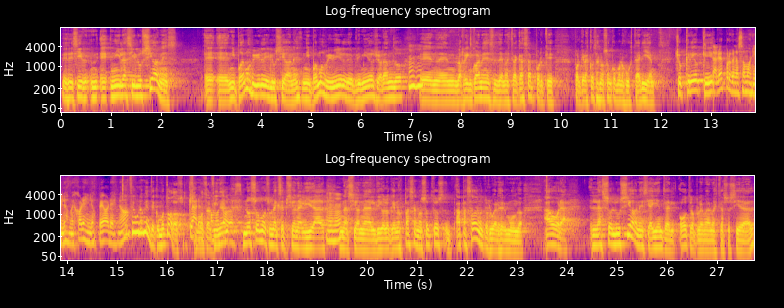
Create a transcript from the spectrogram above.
Es decir, ni las ilusiones eh, ni podemos vivir de ilusiones, ni podemos vivir deprimidos llorando en, los rincones de nuestra casa porque, porque las cosas no son como nos gustarían. Yo creo que... Tal vez porque no somos ni los mejores ni los peores, ¿no? Seguramente, como todos. Claro, al final no somos una excepcionalidad nacional. Digo, lo que nos pasa a nosotros ha pasado en otros lugares del mundo. Ahora, las soluciones, y ahí entra el otro problema de nuestra sociedad,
